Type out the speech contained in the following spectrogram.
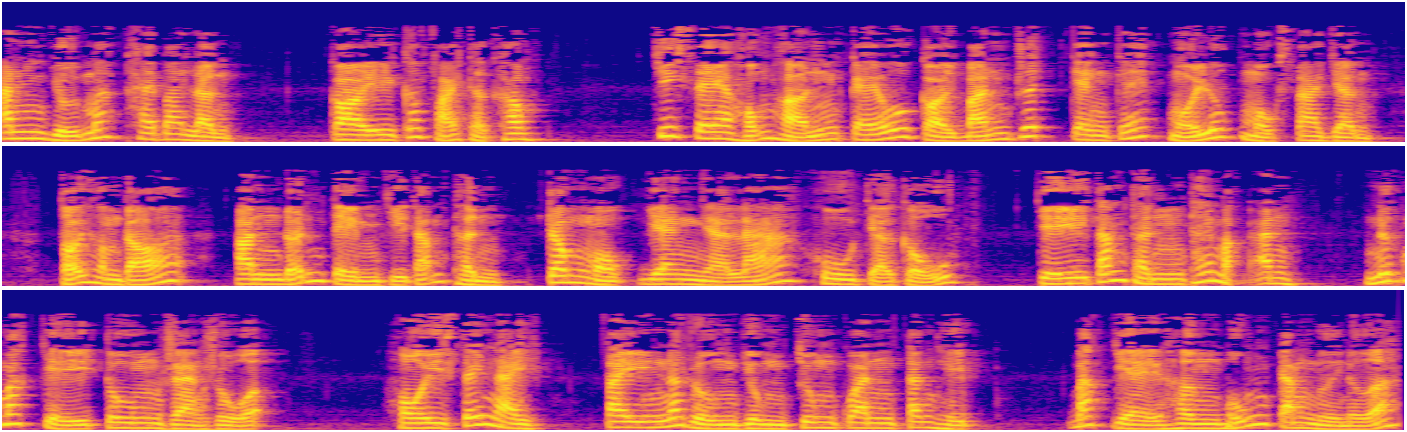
Anh dụi mắt hai ba lần, coi có phải thật không? Chiếc xe hỗn hển kéo còi bánh rít ken két mỗi lúc một xa dần. Tối hôm đó, anh đến tìm chị Tám Thình trong một gian nhà lá khu chợ cũ. Chị Tám Thình thấy mặt anh, nước mắt chị tuôn ràng rụa. Hồi xế này, tay nó ruộng dùng chung quanh Tân Hiệp, bắt về hơn 400 người nữa.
